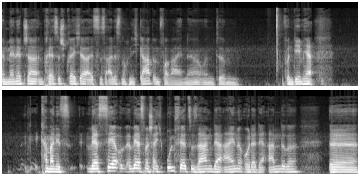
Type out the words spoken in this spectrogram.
ein Manager, ein Pressesprecher, als das alles noch nicht gab im Verein. Ne? Und ähm, von dem her kann man jetzt, wäre es sehr, wäre es wahrscheinlich unfair zu sagen, der eine oder der andere äh,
